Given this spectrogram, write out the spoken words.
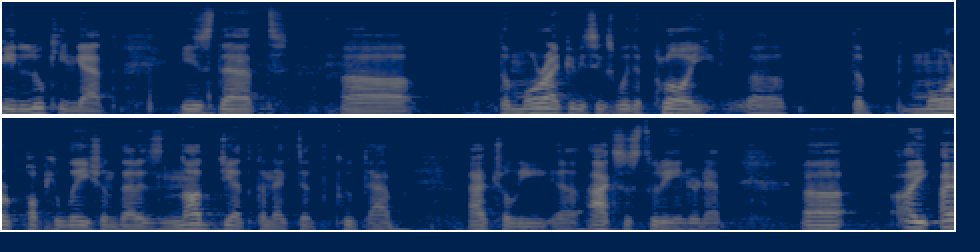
be looking at is that the more IPv6 we deploy, the more population that is not yet connected could have actually uh, access to the internet. Uh, I,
